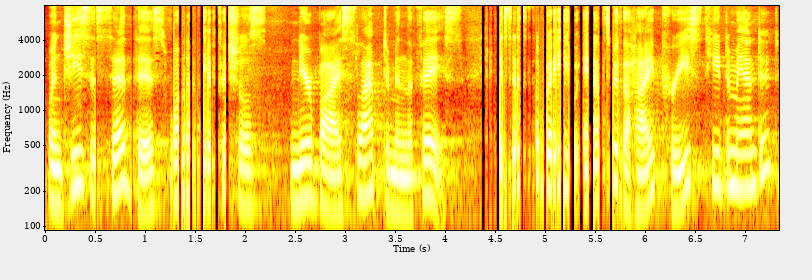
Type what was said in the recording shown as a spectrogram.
When Jesus said this, one of the officials nearby slapped him in the face. Is this the way you answer the high priest? he demanded.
